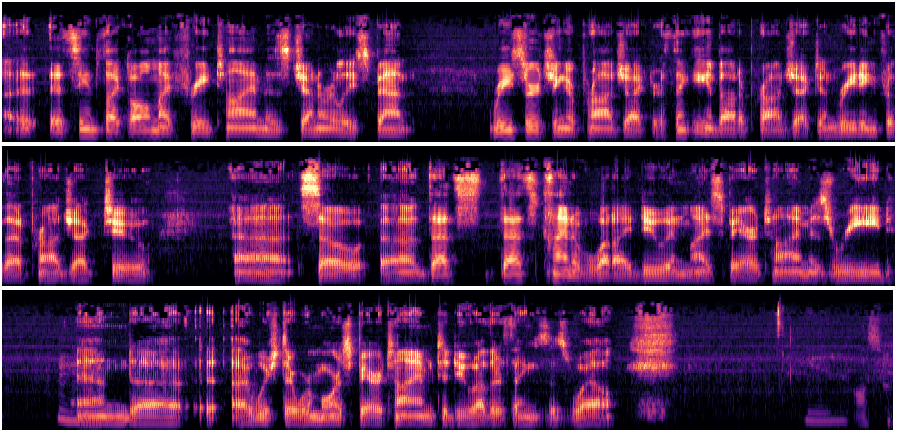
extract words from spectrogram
uh, it seems like all my free time is generally spent researching a project or thinking about a project and reading for that project too. Uh, so uh, that's that's kind of what I do in my spare time is read. Mm-hmm. And uh, I wish there were more spare time to do other things as well. Yeah. Awesome.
